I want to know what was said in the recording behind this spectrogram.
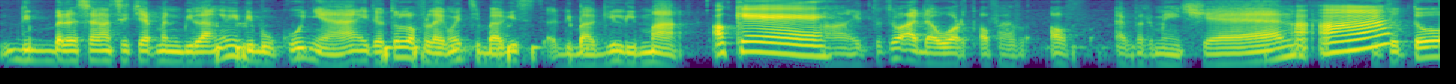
di berdasarkan si Chapman bilang ini di bukunya itu tuh love language dibagi dibagi lima. Oke. Nah, itu tuh ada word of of affirmation. Uh-uh. Itu tuh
